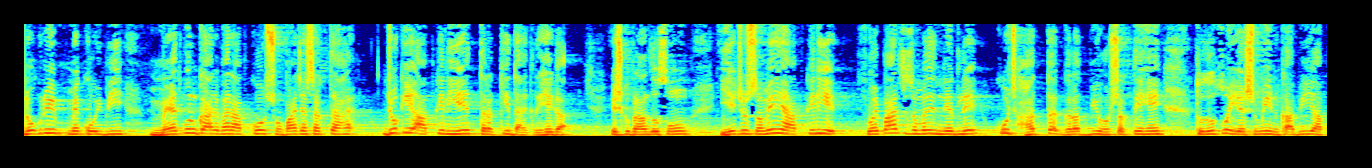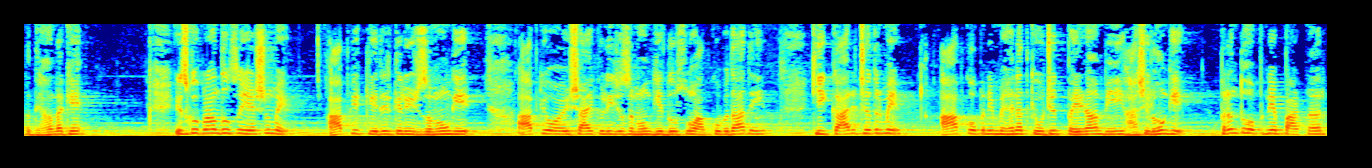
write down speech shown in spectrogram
नौकरी में कोई भी महत्वपूर्ण कार्यभार आपको सौंपा जा सकता है, जो कि आपके लिए तरक्की दायक रहेगा। इसको उपरांत दोस्तों, ये जो समय है आपके लिए व्यापार से संबंधित निर्णय कुछ हद तक गलत भी हो सकते हैं। तो दोस्तों यश में इनका भी आप ध्यान रखें। इसके उपरांत दोस्तों यश में आपके करियर के लिए जो समय होंगे, आपके व्यवसाय के लिए जो समय होंगे, दोस्तों, आपको बता दें कि कार्य क्षेत्र में आपको अपनी मेहनत के उचित परिणाम भी हासिल होंगे। परंतु अपने पार्टनर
